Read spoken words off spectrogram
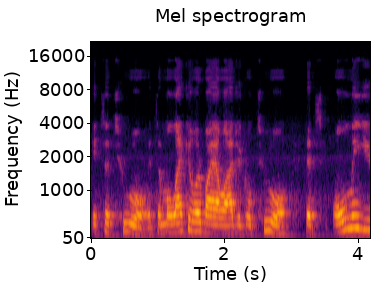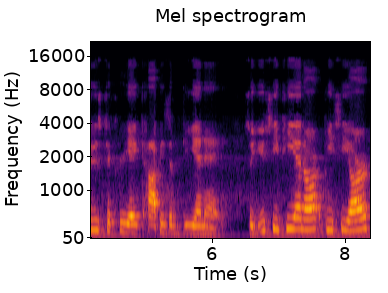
it's a tool. It's a molecular biological tool that's only used to create copies of DNA. So you see PNR, PCR,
